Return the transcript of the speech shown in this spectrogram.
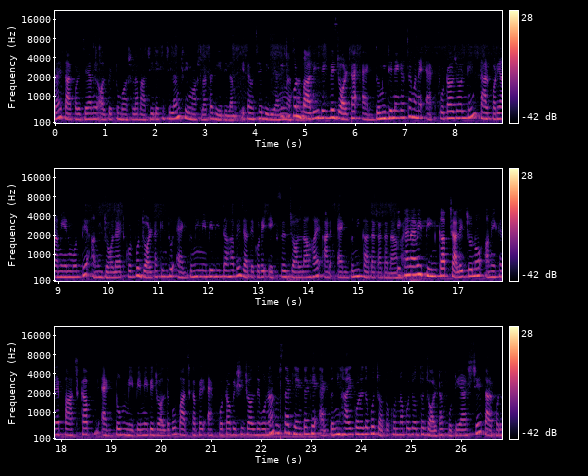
যায়। তারপরে যে আমি অল্প একটু মশলা বাঁচিয়ে রেখেছিলাম সেই মশলাটা দিয়ে দিলাম। এটা হচ্ছে বিরিয়ানি এখন বাদেই দেখবে জলটা একদমই টেনে গেছে মানে এক ফোঁটাও জল নেই। তারপরে আমি এর মধ্যে আমি জল অ্যাড করব। জলটা কিন্তু একদমই মেপে দিতে হবে যাতে করে এক্সেস জল না হয় আর একদমই কাদা কাদা না হয়। এখানে আমি তিন কাপ চালের জন্য আমি এখানে পাঁচ কাপ একদম মেপে মেপে জল দেবো। পাঁচ কাপের এক ফোঁটাও বেশি জল দেবো না। অবস্থায় ফ্লেমটাকে একদমই হাই করে দেবো, যতক্ষণ না পর্যন্ত জলটা ফুটে আসছে। তারপরে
